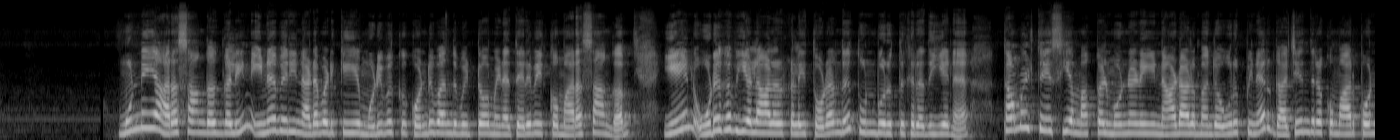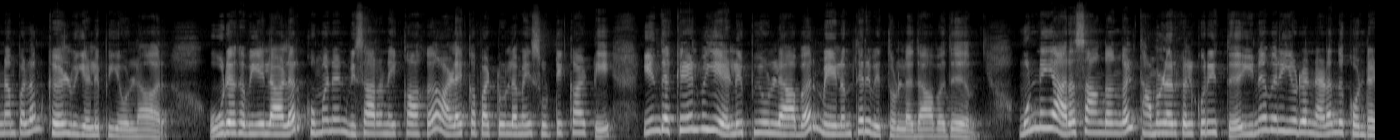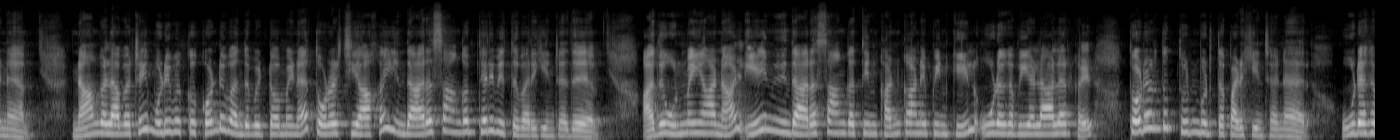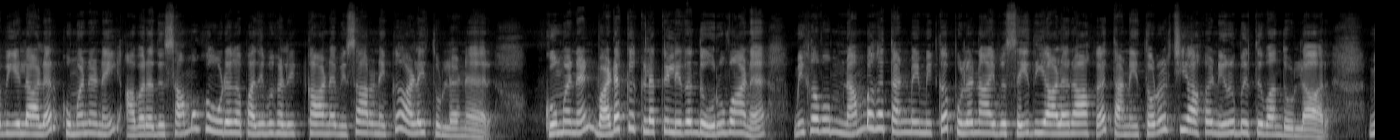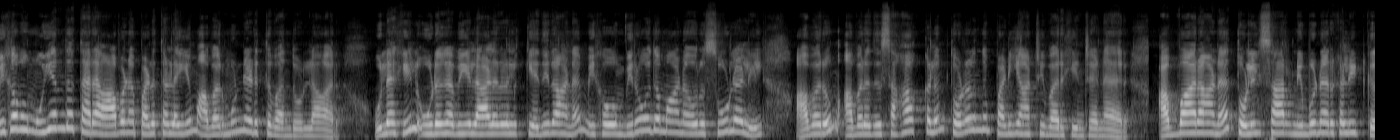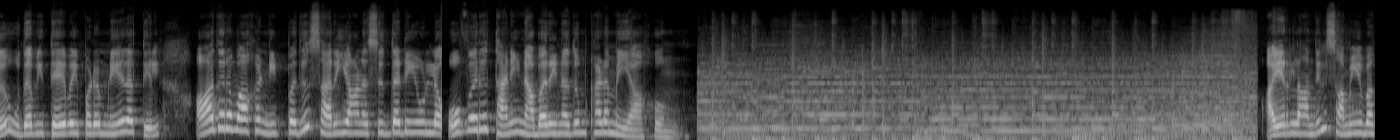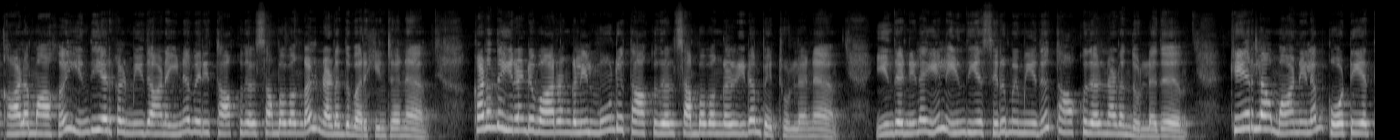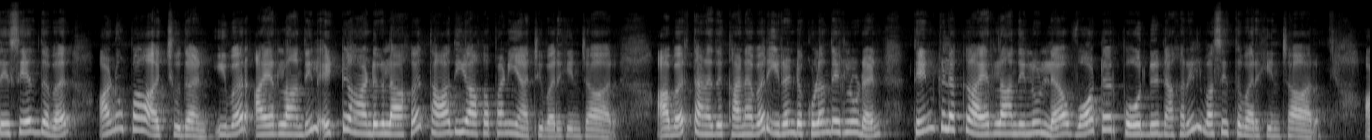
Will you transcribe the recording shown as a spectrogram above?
முன்னைய அரசாங்கங்களின் இனவெறி நடவடிக்கையை முடிவுக்கு கொண்டு வந்துவிட்டோம் என தெரிவிக்கும் அரசாங்கம் ஏன் ஊடகவியலாளர்களை தொடர்ந்து துன்புறுத்துகிறது என தமிழ் தேசிய மக்கள் முன்னணியின் நாடாளுமன்ற உறுப்பினர் கஜேந்திரகுமார் பொன்னம்பலம் கேள்வி எழுப்பியுள்ளார். ஊடகவியலாளர் குமணன் விசாரணைக்காக அழைக்கப்பட்டுள்ளமை சுட்டிக்காட்டி இந்த கேள்வியை எழுப்பியுள்ள அவர் மேலும் தெரிவித்துள்ளதாவது. முன்னைய அரசாங்கங்கள் தமிழர்கள் குறித்து இனவெறியுடன் நடந்து கொண்டன. நாங்கள் அவற்றை முடிவுக்கு கொண்டு வந்துவிட்டோம் என தொடர்ச்சியாக இந்த அரசாங்கம் தெரிவித்து வருகின்றது. அது உண்மையானால் ஏன் இந்த அரசாங்கத்தின் கண்காணிப்பின் கீழ் ஊடகவியலாளர்கள் தொடர்ந்தும் துன்புறுத்தப்படுகின்றனர்? ஊடகவியலாளர் குமணனை அவரது சமூக ஊடக பதிவுகளுக்கான விசாரணைக்கு அழைத்துள்ளனர். குமணன் வடக்கு கிழக்கிலிருந்து உருவான மிகவும் நம்பகத்தன்மை மிக்க புலனாய்வு செய்தியாளராக தன்னை தொடர்ச்சியாக நிரூபித்து வந்துள்ளார். மிகவும் உயர்ந்த தர ஆவணப்படுத்தலையும் அவர் முன்னெடுத்து வந்துள்ளார். உலகில் ஊடகவியலாளர்களுக்கு எதிரான மிகவும் விரோதமான ஒரு சூழலில் அவரும் அவரது சகாக்களும் தொடர்ந்து பணியாற்றி வருகின்றனர். அவ்வாறான தொழில்சார் நிபுணர்களிற்கு உதவி தேவைப்படும் நேரத்தில் ஆதரவாக நிற்பது சரியான சிந்தனையுள்ள ஒவ்வொரு தனி நபரினதும் கடமையாகும். அயர்லாந்தில் சமீப காலமாக இந்தியர்கள் மீதான இனவெறி தாக்குதல் சம்பவங்கள் நடந்து வருகின்றன. கடந்த இரண்டு வாரங்களில் மூன்று தாக்குதல் சம்பவங்கள் இடம்பெற்றுள்ளன. இந்த நிலையில் இந்திய சிறுமி மீது தாக்குதல் நடந்துள்ளது. கேரளா மாநிலம் கோட்டயத்தை சேர்ந்தவர் அனுபா அச்சுதன். இவர் அயர்லாந்தில் எட்டு ஆண்டுகளாக தாதியாக பணியாற்றி வருகின்றார். அவர் தனது கணவர் இரண்டு குழந்தைகளுடன் தென்கிழக்கு அயர்லாந்தில் உள்ள வாட்டர் போர்டு நகரில் வசித்து வருகின்றார்.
